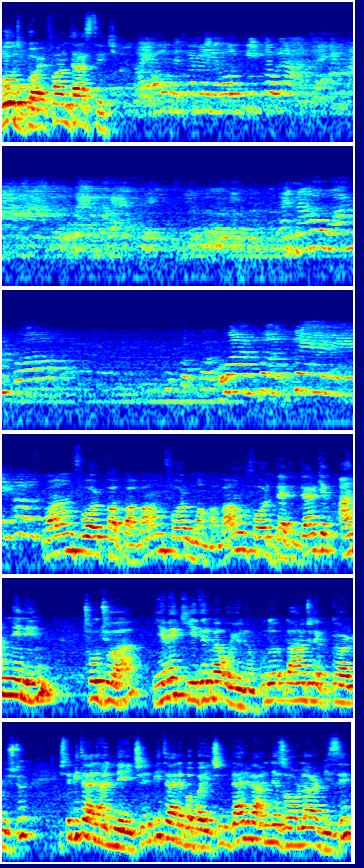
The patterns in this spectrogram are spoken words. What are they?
Good boy, fantastic. One for papa, one for mama, one for daddy derken annenin çocuğa yemek yedirme oyunu. Bunu daha önce de görmüştük. İşte bir tane anne için, bir tane baba için der ve anne zorlar bizi.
